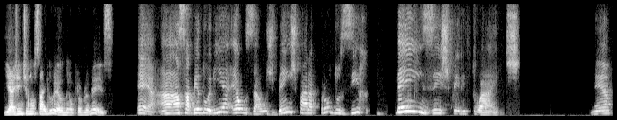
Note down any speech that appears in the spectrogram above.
E a gente não sai do eu, né? O problema é esse. É, a, a sabedoria é usar os bens para produzir bens espirituais, né?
